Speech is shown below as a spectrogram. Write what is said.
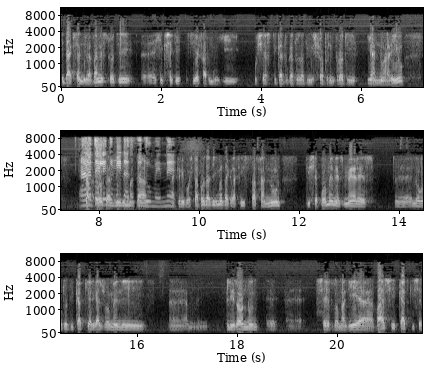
Κοιτάξτε, αντιλαμβάνεστε ότι ε, έχει ξεκινήσει η εφαρμογή ουσιαστικά του κατώτατου μισθού από την 1η Ιανουαρίου. Άρα τέλη του μήνα θα δούμε, ναι. Ακριβώς. Τα πρώτα δείγματα γραφής θα φανούν τις επόμενες μέρες ε, λόγω του ότι κάποιοι εργαζόμενοι ε, πληρώνουν ε, σε εβδομαδιαία βάση, κάποιοι σε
